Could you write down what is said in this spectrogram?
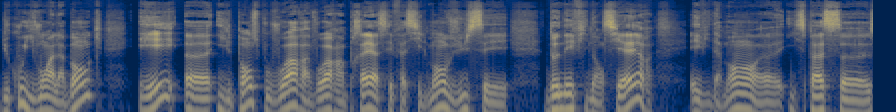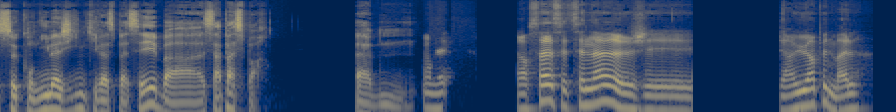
du coup, ils vont à la banque et euh, il pense pouvoir avoir un prêt assez facilement vu ses données financières. Évidemment, euh, il se passe ce qu'on imagine qui va se passer, bah ça passe pas. Alors ça, cette scène-là, j'ai eu un peu de mal.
